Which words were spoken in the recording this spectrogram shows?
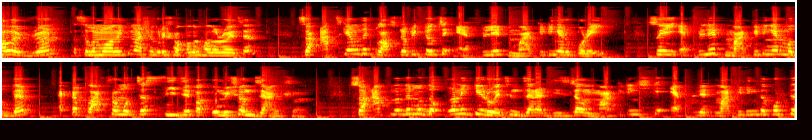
হ্যালো এভরিওয়ান আসসালামু আলাইকুম। আশা করি সকলে ভালো রয়েছেন। সো আজকে আমাদের ক্লাস টপিকটা হচ্ছে অ্যাফিলিয়েট মার্কেটিং এর উপরেই। সো এই অ্যাফিলিয়েট মার্কেটিং এর মধ্যে একটা প্ল্যাটফর্ম হচ্ছে সিজে বা কমিশন জাংশন সো আপনাদের মধ্যে অনেকেই রয়েছেন যারা ডিজিটাল মার্কেটিং শিখে অ্যাফিলিয়েট মার্কেটিং তো করতে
